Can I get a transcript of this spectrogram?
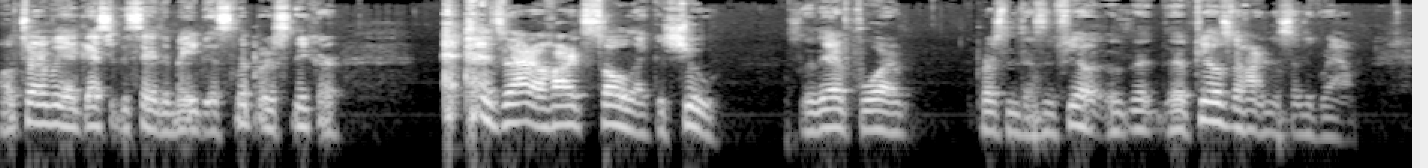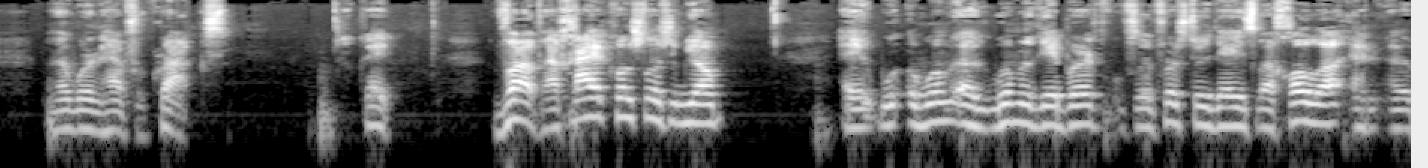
Alternatively, I guess you could say that maybe a slipper or sneaker is not a hard sole like a shoe. So therefore, the person doesn't feel, the, the feels the hardness of the ground. And that wouldn't have for Crocs. Okay. Vav, a, woman, a woman who gave birth for the first three days, Vachola, and uh,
